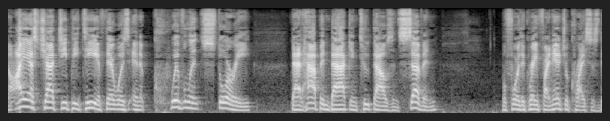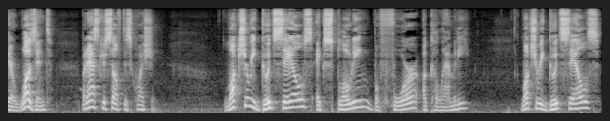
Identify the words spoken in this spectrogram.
Now, I asked ChatGPT if there was an equivalent story that happened back in 2007 before the great financial crisis. There wasn't. But ask yourself this question luxury goods sales exploding before a calamity? Luxury goods sales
